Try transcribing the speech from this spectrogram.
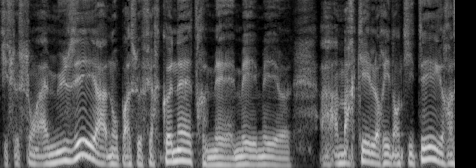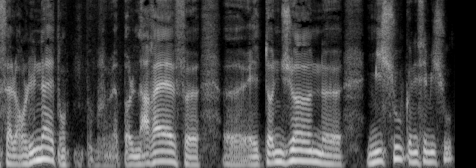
qui se sont amusées à non pas se faire connaître, mais mais mais à marquer leur identité grâce à leurs lunettes. On, Paul Naref, Elton John, Michou, connaissez Michou?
